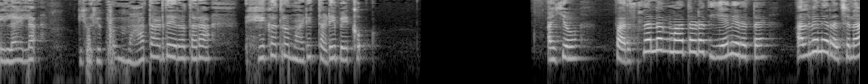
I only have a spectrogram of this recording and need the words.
ಇಲ್ಲ ಇಲ್ಲ. ಇವರಿಬ್ಬರು ಮಾತಾಡದೇ ಇರೋ ಥರ ಹೇಗಾದರೂ ಮಾಡಿ ತಡಿಬೇಕು. ಅಯ್ಯೋ ಪರ್ಸ್ನಲ್ ಆಗಿ ಮಾತಾಡೋದು ಏನಿರುತ್ತೆ? ಅಲ್ವೇನೆ ರಚನಾ?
